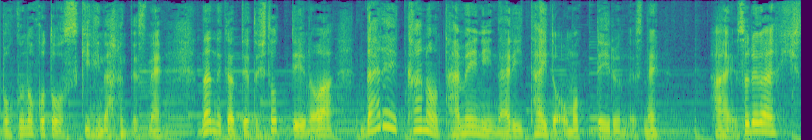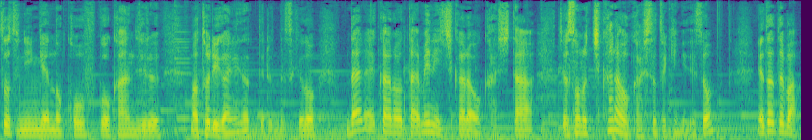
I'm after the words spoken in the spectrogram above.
僕のことを好きになるんですね。なんでかっていうと、人っていうのは、誰かのためになりたいと思っているんですね。はい。それが一つ人間の幸福を感じる、まあ、トリガーになってるんですけど、誰かのために力を貸した、じゃあその力を貸した時にですよ。例えば、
